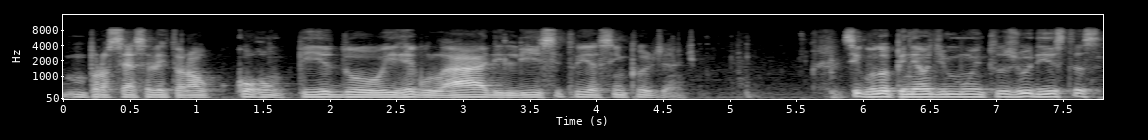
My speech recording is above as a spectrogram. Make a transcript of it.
um processo eleitoral corrompido, irregular, ilícito e assim por diante. Segundo a opinião de muitos juristas,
